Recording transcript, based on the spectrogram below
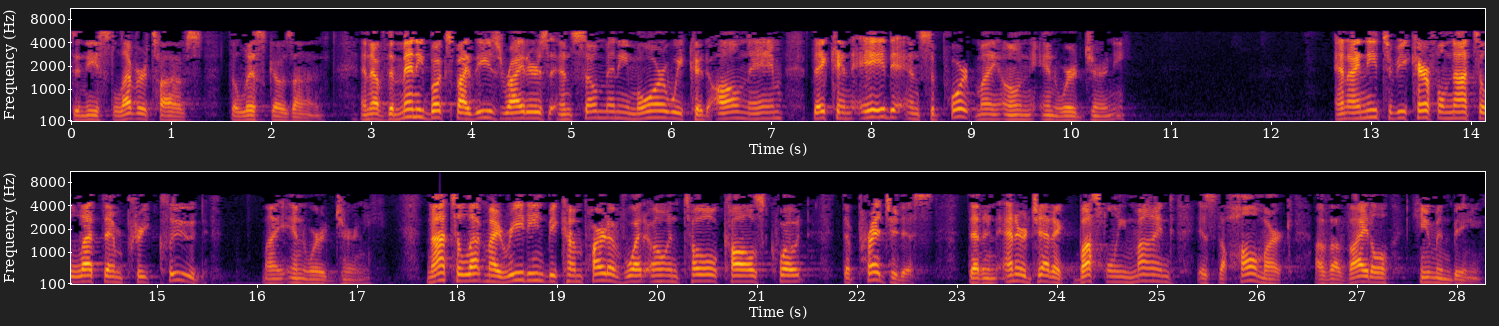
Denise Levertov's, the list goes on. And of the many books by these writers and so many more we could all name, they can aid and support my own inward journey. And I need to be careful not to let them preclude my inward journey. Not to let my reading become part of what Owen Towle calls, quote, the prejudice that an energetic, bustling mind is the hallmark of a vital human being.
